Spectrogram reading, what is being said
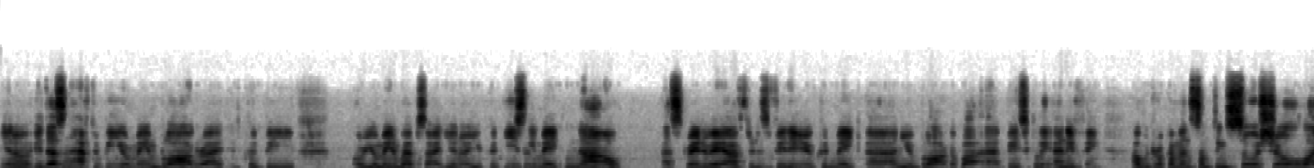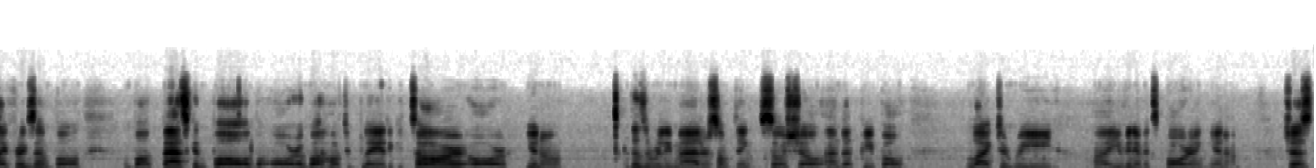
you know it doesn't have to be your main blog right? It could be or your main website. You know you could easily make now uh, straight away after this video you could make uh, a new blog about uh, basically anything. I would recommend something social like for example about basketball or about how to play the guitar or you know it doesn't really matter something social and that people like to read uh, even if it's boring you know. Just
